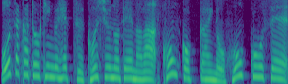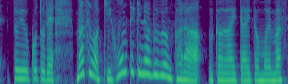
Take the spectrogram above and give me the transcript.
大阪トーキングヘッズ今週のテーマは今国会の方向性ということでまずは基本的な部分から伺いたいと思います。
